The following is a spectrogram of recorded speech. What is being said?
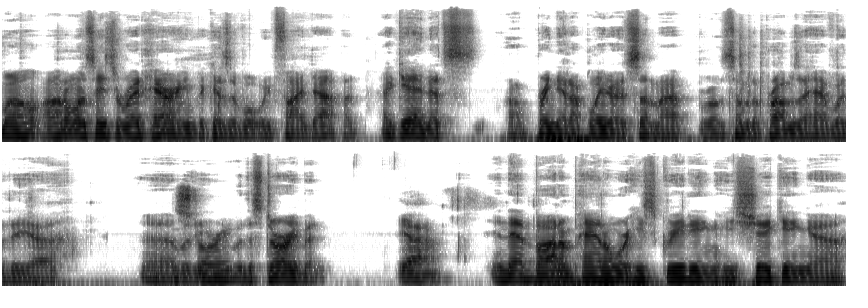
well, I don't want to say it's a red herring because of what we find out, but again, that's I'll bring that up later. It's something I, some of the problems I have with the uh, uh with story. the, with the story. But Yeah. in that bottom panel where he's greeting, he's shaking uh,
